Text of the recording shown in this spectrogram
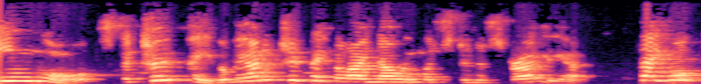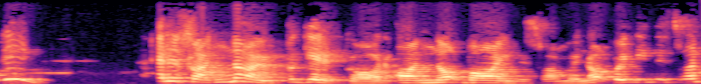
in walks the two people, the only two people I know in Western Australia They walked in. And it's like, no, forget it, God. I'm not buying this one. We're not renting this one.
